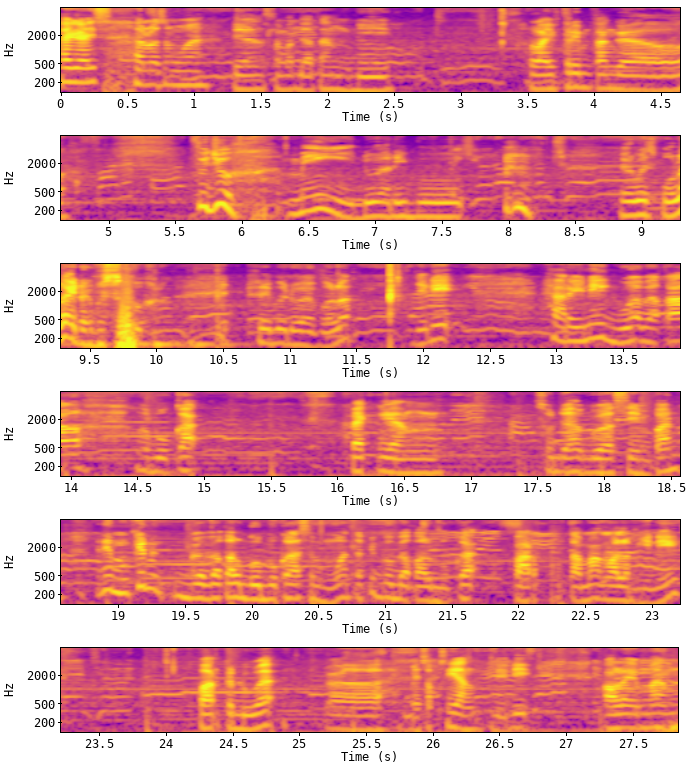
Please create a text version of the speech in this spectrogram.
Hai guys, halo semua dan selamat datang di live stream tanggal 7 Mei 2000 2010 eh 2010 2020 Jadi hari ini gue bakal ngebuka pack yang sudah gue simpan. Ini mungkin gak bakal gue buka semua tapi gue bakal buka part pertama malam ini. Part kedua eh, besok siang. Jadi kalau emang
